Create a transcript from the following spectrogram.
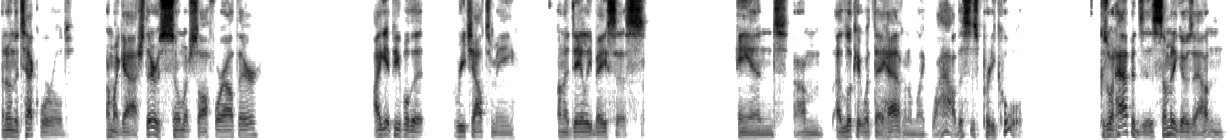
I know in the tech world, oh my gosh, there is so much software out there I get people that reach out to me on a daily basis and um, I look at what they have and I'm like, wow, this is pretty cool. Because what happens is somebody goes out and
